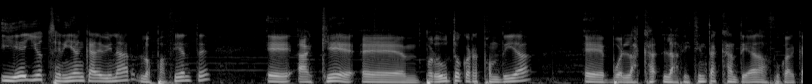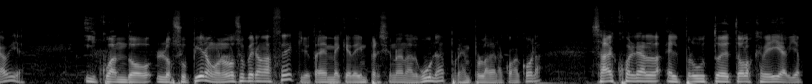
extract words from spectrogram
Y ellos tenían que adivinar, los pacientes, eh, a qué eh, producto correspondía pues las, las distintas cantidades de azúcar que había. Y cuando lo supieron o no lo supieron hacer, que yo también me quedé impresionado en algunas, por ejemplo la de la Coca-Cola, ¿sabes cuál era el producto de todos los que veía? Había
